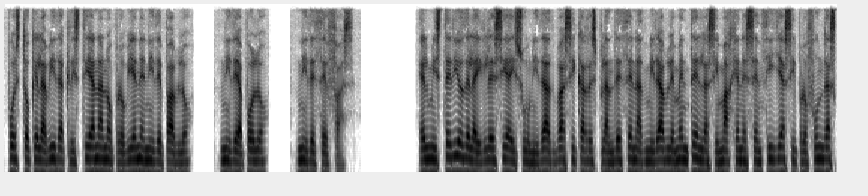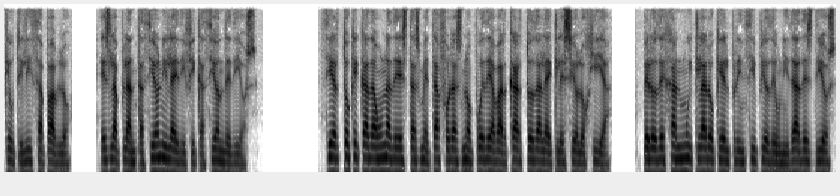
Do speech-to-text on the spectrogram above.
puesto que la vida cristiana no proviene ni de Pablo, ni de Apolo, ni de Cefas. El misterio de la Iglesia y su unidad básica resplandecen admirablemente en las imágenes sencillas y profundas que utiliza Pablo, es la plantación y la edificación de Dios. Cierto que cada una de estas metáforas no puede abarcar toda la eclesiología, pero dejan muy claro que el principio de unidad es Dios,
